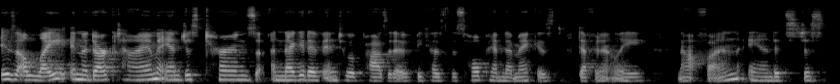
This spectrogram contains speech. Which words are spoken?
is a light in a dark time and just turns a negative into a positive because this whole pandemic is definitely not fun. And it's just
